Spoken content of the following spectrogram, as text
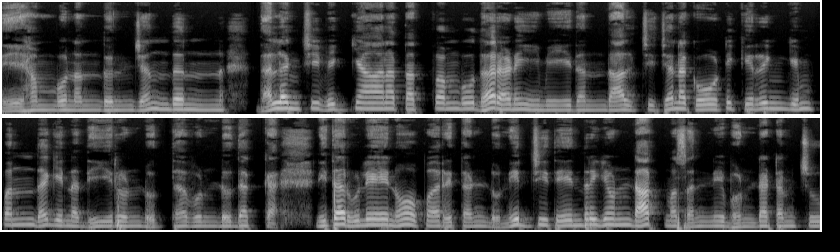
దేహంబునందుంజందన్ దలంచి విజ్ఞాన తత్వంబు ధరణి మీదందాల్చి జనకోటికి రింగింపందగిన ధీరుండుద్ధవుండు దక్క నితరులేనోపరితండు నిర్జితేంద్రియుండాత్మ సన్నిభుండటంచూ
